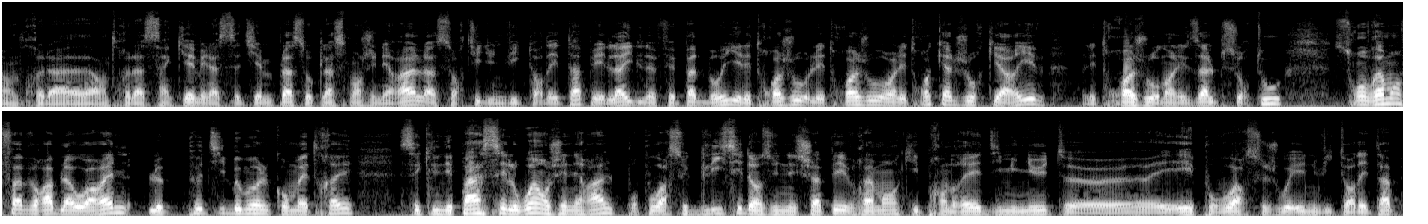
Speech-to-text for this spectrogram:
entre la entre la cinquième et la septième place au classement général, assorti d'une victoire d'étape. Et là, il ne fait pas de bruit. Et les trois jours, les trois jours, les trois quatre jours qui arrivent, les trois jours dans les Alpes surtout, seront vraiment favorables à Warren. Le petit bémol qu'on mettrait, c'est qu'il n'est pas assez loin en général pour pouvoir se glisser dans une échappée vraiment qui prendrait 10 minutes et, pouvoir se jouer une victoire d'étape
